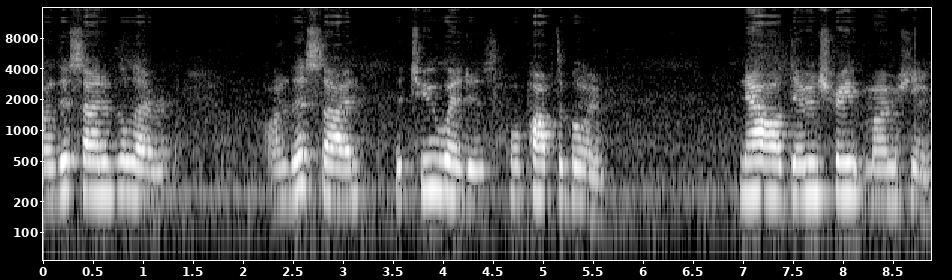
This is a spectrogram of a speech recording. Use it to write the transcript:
on this side of the lever, on this side, the two wedges will pop the balloon. Now I'll demonstrate my machine.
